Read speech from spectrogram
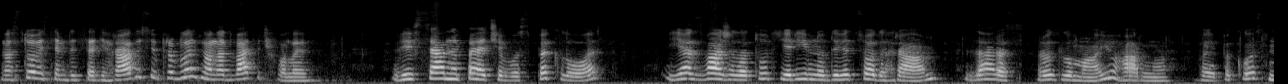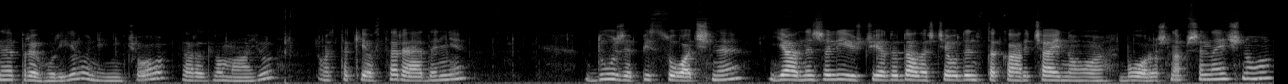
на 180 градусів приблизно на 20 хвилин. Вівсяне печиво спеклось. Я зважила, тут є рівно 900 грам. Зараз розломаю, гарно випеклось, не пригоріло, ні нічого. Зараз ломаю. Ось таке всередині. Дуже пісочне. Я не жалію, що я додала ще один стакан звичайного борошна пшеничного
